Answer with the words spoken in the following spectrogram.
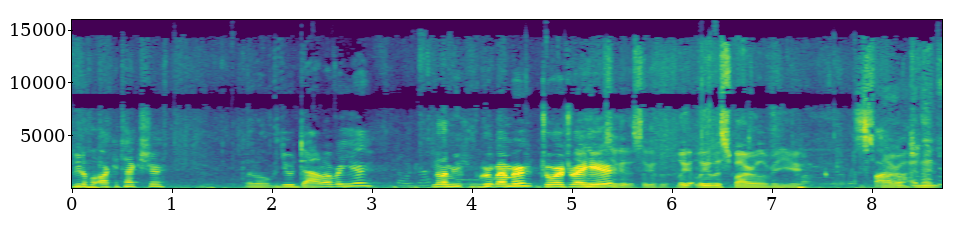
beautiful architecture. Little view down over here. Another group member, George right Look here. at this. Look at this. Look at, look at the spiral over here. Spiral. And then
